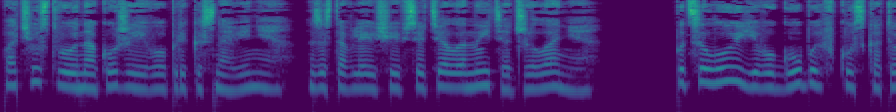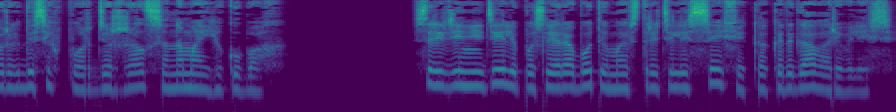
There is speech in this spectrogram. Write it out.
Почувствую на коже его прикосновения, заставляющие все тело ныть от желания. Поцелую его губы, вкус которых до сих пор держался на моих губах. Среди недели после работы мы встретились с Эфи, как и договаривались,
